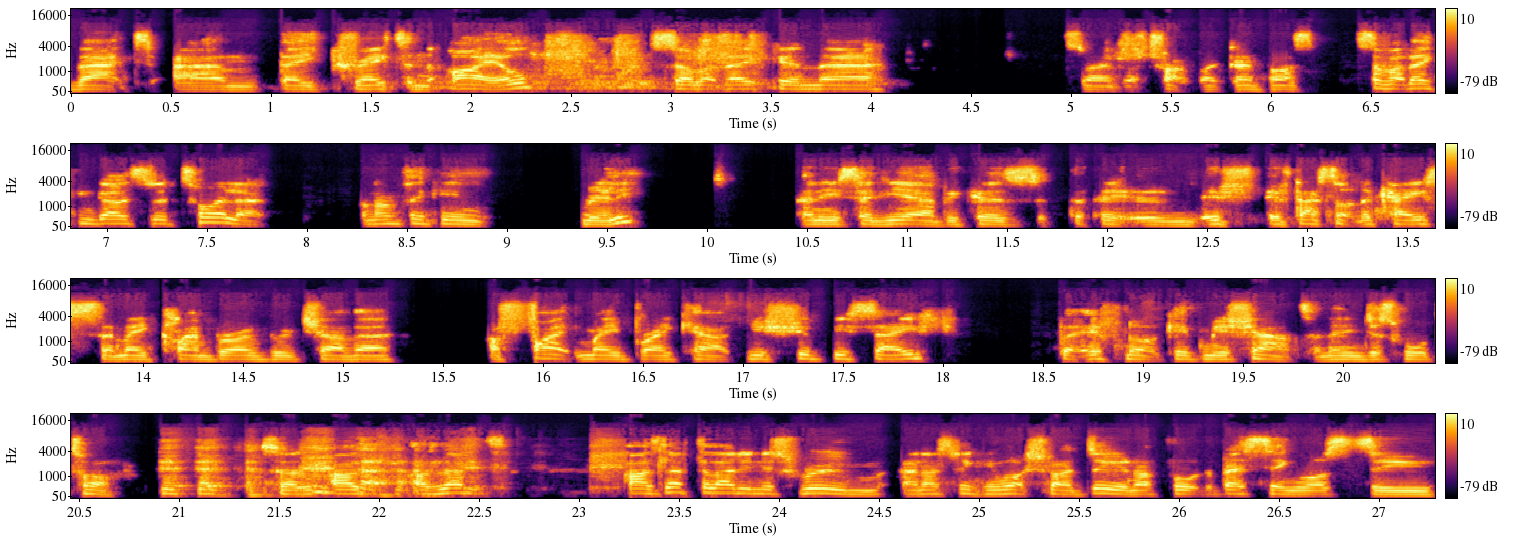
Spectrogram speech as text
that um, they create an aisle so that they can. Uh, sorry, I've got a truck going past. So that they can go to the toilet. And I'm thinking, really? And he said, yeah, because if if that's not the case, they may clamber over each other. A fight may break out. You should be safe, but if not, give me a shout. And then he just walked off. so I was, I was left. I was left alone in this room and I was thinking, what should I do? And I thought the best thing was to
